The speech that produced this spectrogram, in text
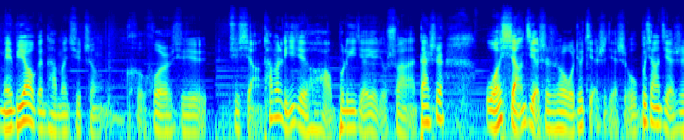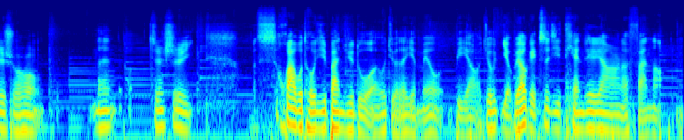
没必要跟他们去争和或者去去想，他们理解就好，不理解也就算了。但是我想解释的时候，我就解释解释；我不想解释的时候，那真是话不投机半句多。我觉得也没有必要，就也不要给自己添这样的烦恼。嗯，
